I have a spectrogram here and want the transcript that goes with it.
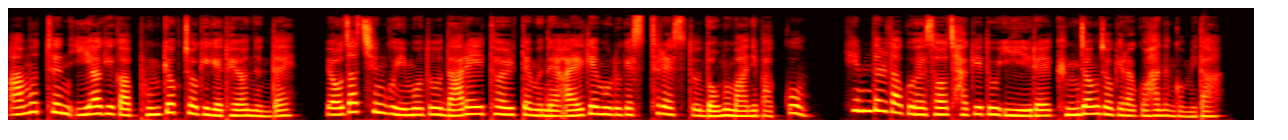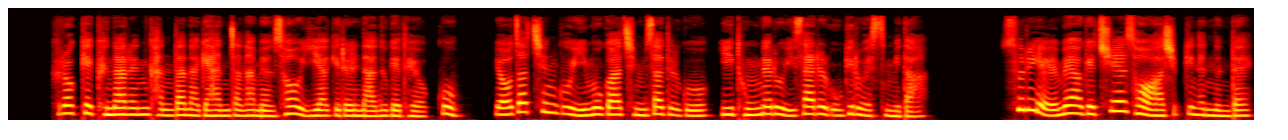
아무튼 이야기가 본격적이게 되었는데, 여자친구 이모도 나레이터일 때문에 알게 모르게 스트레스도 너무 많이 받고, 힘들다고 해서 자기도 이 일에 긍정적이라고 하는 겁니다. 그렇게 그날은 간단하게 한잔하면서 이야기를 나누게 되었고, 여자친구 이모가 짐 싸들고 이 동네로 이사를 오기로 했습니다. 술이 애매하게 취해서 아쉽긴 했는데,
